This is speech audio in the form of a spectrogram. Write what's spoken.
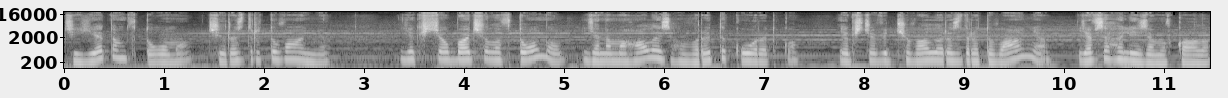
чи є там втома, чи роздратування. Якщо бачила втому, я намагалась говорити коротко. Якщо відчувала роздратування, я взагалі замовкала.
